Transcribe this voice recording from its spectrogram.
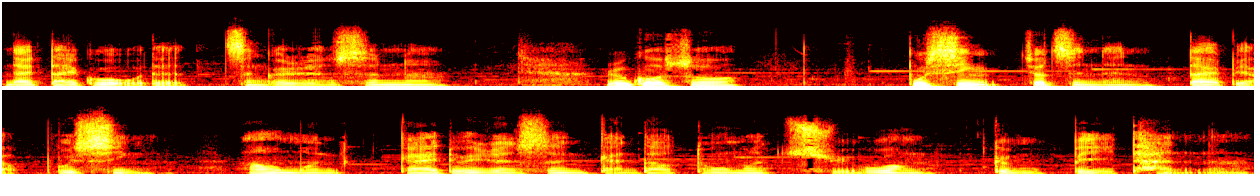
来带过我的整个人生呢？如果说，不幸就只能代表不幸，那我们该对人生感到多么绝望跟悲叹呢？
